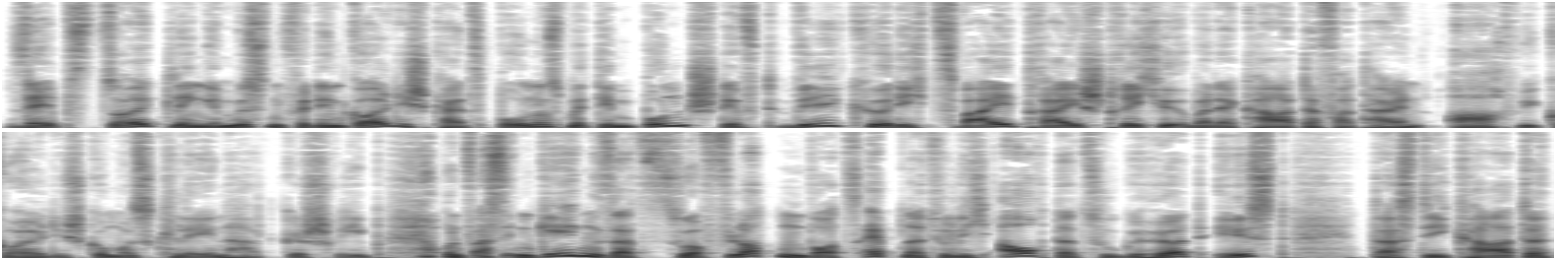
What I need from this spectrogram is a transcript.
Selbst Säuglinge müssen für den Goldigkeitsbonus mit dem Buntstift willkürlich zwei, drei Striche über der Karte verteilen. Ach, wie goldig Gummus Kleen hat geschrieben. Und was im Gegensatz zur flotten WhatsApp natürlich auch dazu gehört, ist, dass die Karte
